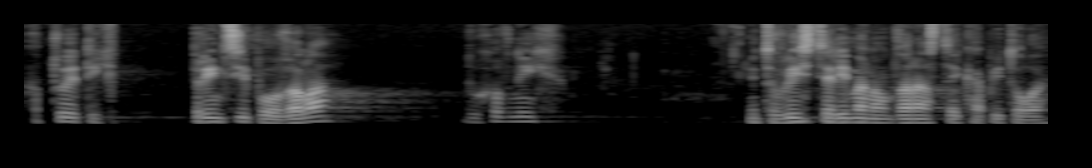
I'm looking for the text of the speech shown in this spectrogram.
a tu je tých princípov veľa duchovných, je to v liste Rímanom 12. kapitole.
